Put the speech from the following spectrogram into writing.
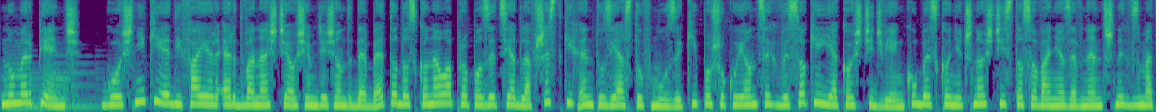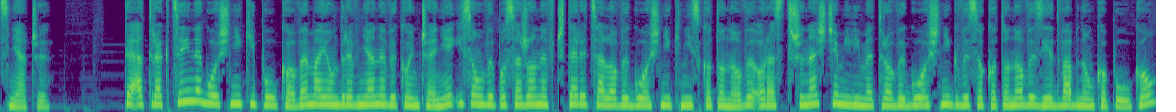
Numer 5. Głośniki Edifier R1280dB to doskonała propozycja dla wszystkich entuzjastów muzyki poszukujących wysokiej jakości dźwięku bez konieczności stosowania zewnętrznych wzmacniaczy. Te atrakcyjne głośniki półkowe mają drewniane wykończenie i są wyposażone w 4-calowy głośnik niskotonowy oraz 13 mm głośnik wysokotonowy z jedwabną kopułką,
